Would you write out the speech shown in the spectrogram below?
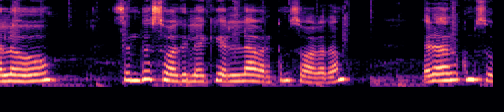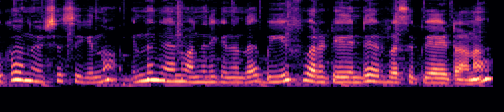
ഹലോ. സിന്ധു സ്വാദിലേക്ക് എല്ലാവർക്കും സ്വാഗതം. എല്ലാവർക്കും സുഖമെന്ന് വിശ്വസിക്കുന്നു. ഇന്ന് ഞാൻ വന്നിരിക്കുന്നത് ബീഫ് വരട്ടിയതിന്റെ ഒരു റെസിപ്പി ആയിട്ടാണ്.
